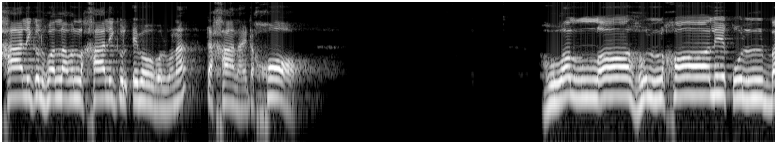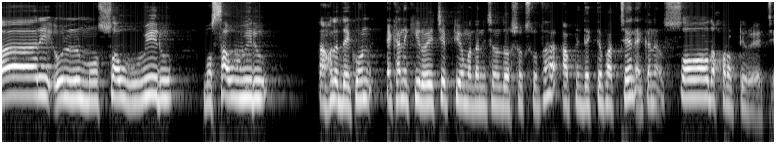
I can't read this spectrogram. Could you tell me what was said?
খালিকুল হু আল্লাহ খালিকুল এভাবে বলবো না এটা খা না এটা খ هو الله الخالق البارئ المصور مصور তাহলে দেখুন এখানে কি রয়েছে প্রিয় মাদানী চ্যানেল দর্শক শ্রোতা আপনি দেখতে পাচ্ছেন এখানে সদ হরফটি রয়েছে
